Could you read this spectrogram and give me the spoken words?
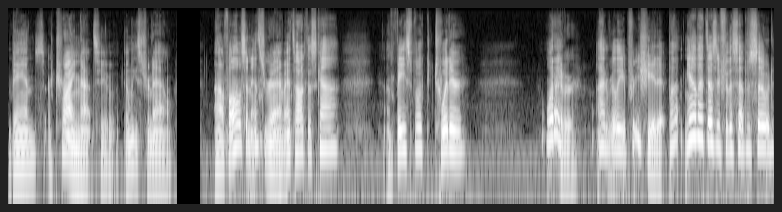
bands, or trying not to, at least for now, uh, follow us on Instagram at Talk the Ska, on Facebook, Twitter, whatever. I'd really appreciate it. But yeah, that does it for this episode.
